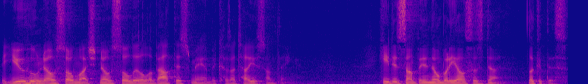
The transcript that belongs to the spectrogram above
that you who know so much know so little about this man because I'll tell you something. He did something that nobody else has done. Look at this.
